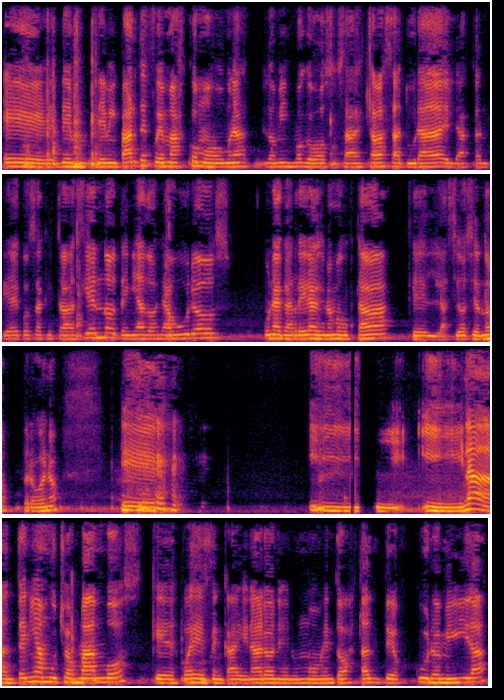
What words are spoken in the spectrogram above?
eh, de, de mi parte, fue más como una, lo mismo que vos. O sea, estaba saturada de la cantidad de cosas que estaba haciendo. Tenía dos laburos, una carrera que no me gustaba, que la sigo haciendo, pero bueno. Eh, y, y- nada, tenía muchos mambos que después desencadenaron en un momento bastante oscuro en mi vida,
